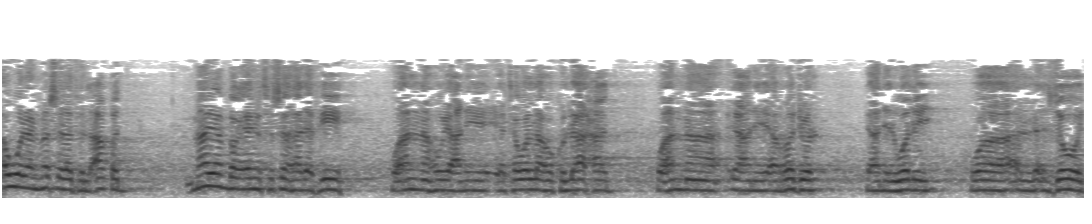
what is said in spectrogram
أولا مسألة العقد. ما ينبغي أن يتساهل فيه وأنه يعني يتولاه كل أحد وأن يعني الرجل يعني الولي والزوج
